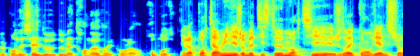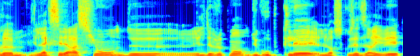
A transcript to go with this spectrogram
euh, qu'on essaye de, mettre en œuvre et qu'on leur propose. Et alors pour terminer, Jean-Baptiste Mortier, je voudrais qu'on revienne sur l'accélération et le développement du groupe Clé. Lorsque vous êtes arrivé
